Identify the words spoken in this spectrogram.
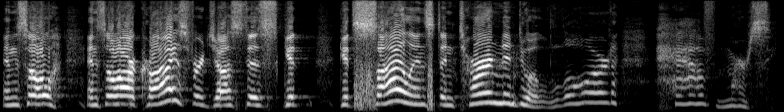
And so, and so our cries for justice get, get silenced and turned into a Lord, have mercy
